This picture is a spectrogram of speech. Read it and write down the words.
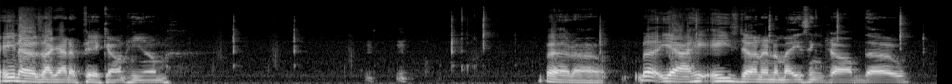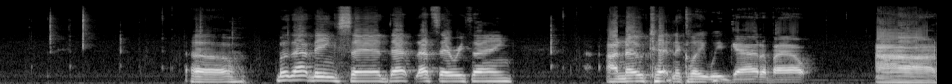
he knows I got a pick on him. But uh but yeah, he, he's done an amazing job though. Uh but that being said, that that's everything. I know technically we've got about uh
